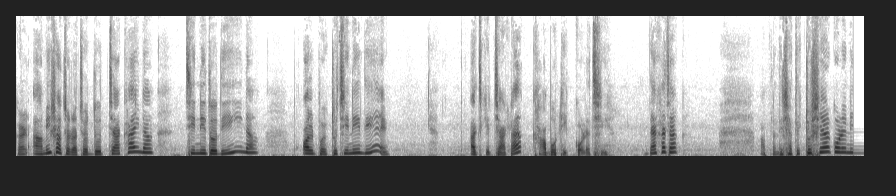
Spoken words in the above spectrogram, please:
কারণ আমি সচরাচর দুধ চা খাই না, চিনি তো দিই না। অল্প একটু চিনি দিয়ে আজকের চাটা খাব ঠিক করেছি। দেখা যাক। আপনাদের সাথে একটু শেয়ার করে নিই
